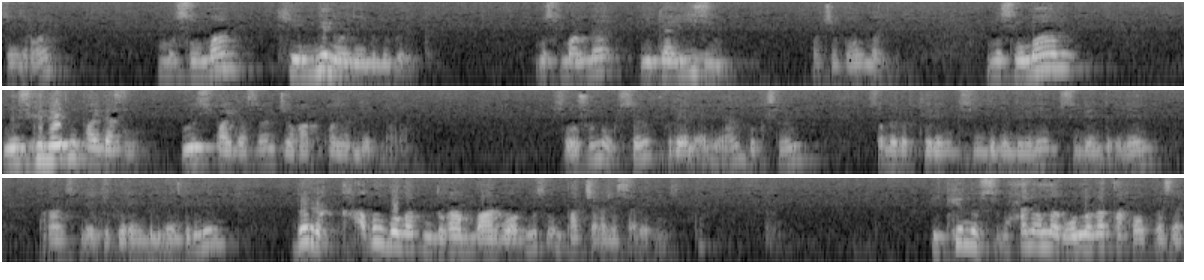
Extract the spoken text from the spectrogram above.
Түсіндіңіздер ғой? Мұсылман кеңінен ойлай білу керек. Мұсылманда эгоизм онша болмайды. Мұсылман өзгелердің пайдасын өз пайдасынан жоғары қоя білетін адам. Сол үшін ол кісі бұл кісінің сондай бір терең түсінгендігінен түсінгендігінен құран сүннетті терең білгендігінен бір қабыл болатын дұғам бар болатын болса оны патшаға жасар едім дейді да. Өйткені субханалла оларға тақуалық болса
